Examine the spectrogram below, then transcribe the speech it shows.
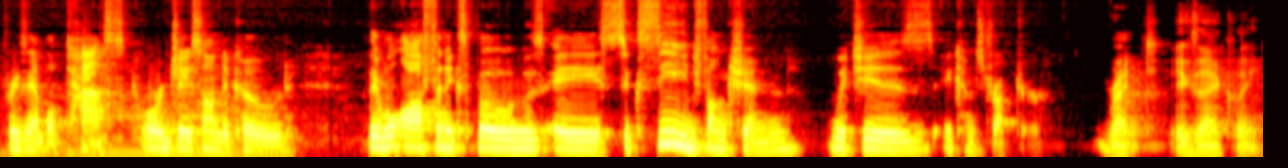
for example, task or JSON decode, they will often expose a succeed function, which is a constructor. Right, exactly.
